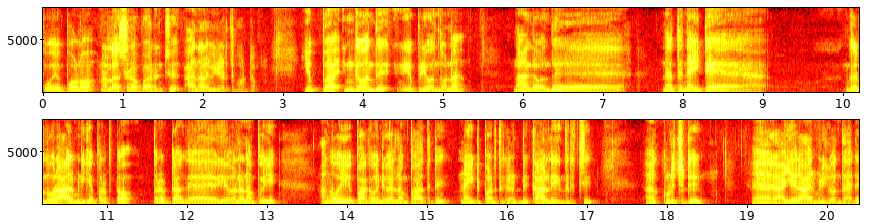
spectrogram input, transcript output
போய் போனோம். நல்லா சிறப்பாக இருந்துச்சு. அதனால் வீடியோ எடுத்து போட்டோம். இப்போ இங்கே வந்து எப்படி வந்தோன்னா நாங்கள் வந்து நேற்று நைட்டே இங்கேருந்து ஒரு ஆறு மணிக்கே புறப்பட்டோம். புறப்பட்டு அங்கே வெள்ளனா போய் அங்கே போய் பார்க்க வேண்டிய வேலைலாம் பார்த்துட்டு நைட்டு படுத்துக்கிட்டு காலைல எழுந்திரிச்சு குளிச்சுட்டு ஐயர் ஆறு மணிக்கு வந்தார்.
